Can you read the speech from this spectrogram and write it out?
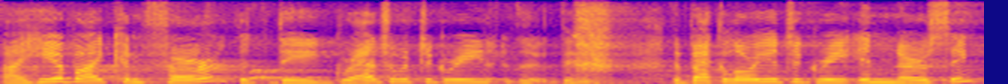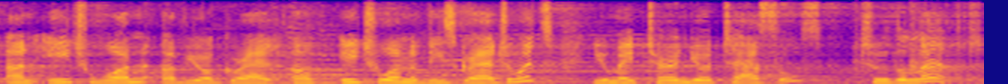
I hereby confer that the graduate degree, the, the, the baccalaureate degree in nursing on each one of your of each one of these graduates. You may turn your tassels to the left.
